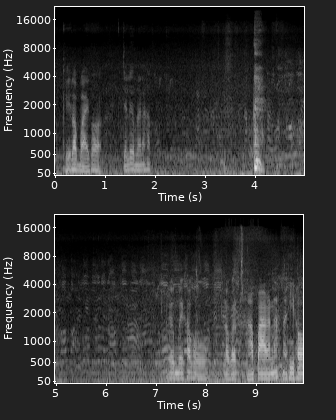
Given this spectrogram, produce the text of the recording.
โอเครอบบ่ายก็จะเริ่มแล้วนะครับเริ่มเลยครับผม เราก็หาปลากันนะ นาทีทอง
